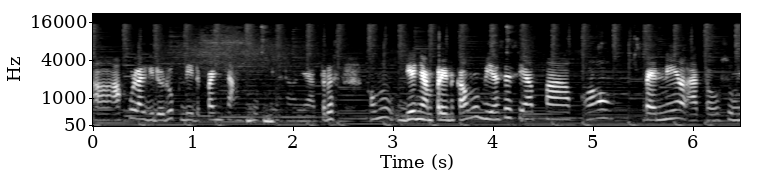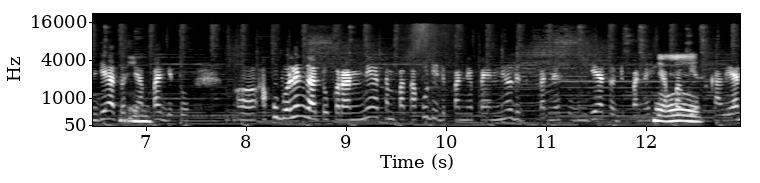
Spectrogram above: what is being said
uh, aku lagi duduk di depan cangkuk misalnya. Terus kamu dia nyamperin kamu biasa siapa? Oh Penil atau Sungje atau siapa? Mm. gitu. Uh, aku boleh nggak tukeran ini tempat aku di depannya Penil di depannya Sungje atau depannya siapa mm. biar sekalian?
